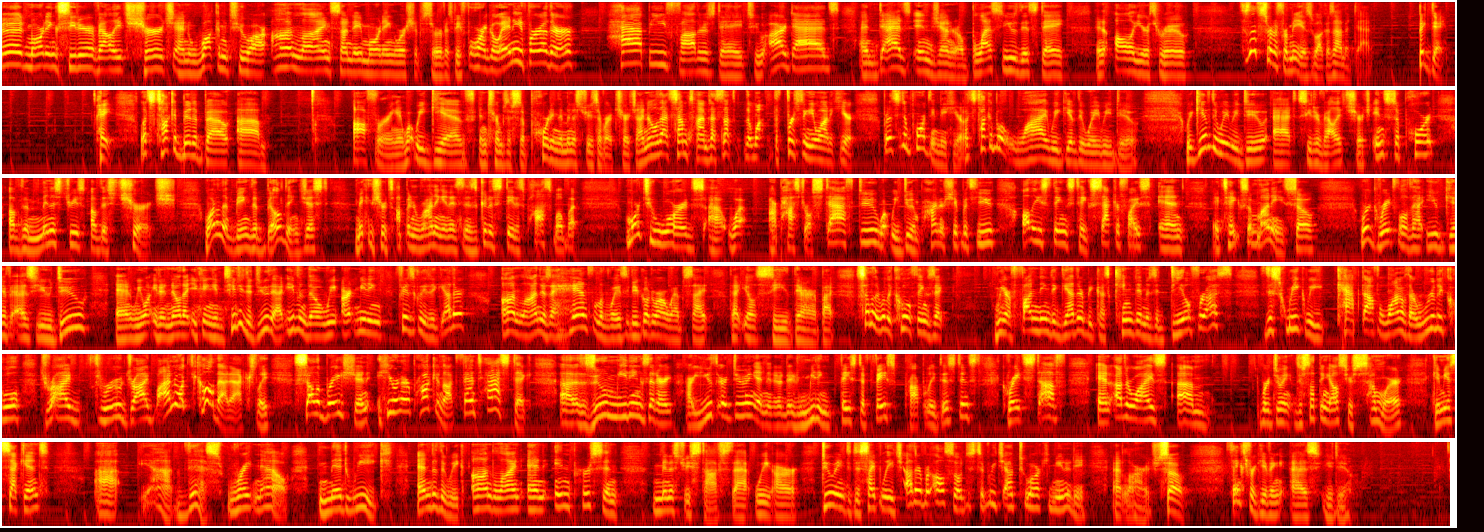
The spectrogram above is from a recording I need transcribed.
Good morning, Cedar Valley Church, and welcome to our online Sunday morning worship service. Before I go any further, happy Father's Day to our dads and dads in general. Bless you this day and all year through. So that's sort of for me as well, because I'm a dad. Big day. Hey, let's talk a bit about um, offering and what we give in terms of supporting the ministries of our church. I know that sometimes that's not the, one, the first thing you want to hear, but it's an important thing to hear. Let's talk about why we give the way we do. We give the way we do at Cedar Valley Church in support of the ministries of this church. One of them being the building, just making sure it's up and running and it's in as good a state as possible, but more towards uh, what our pastoral staff do, what we do in partnership with you. All these things take sacrifice and they take some money. So we're grateful that you give as you do, and we want you to know that you can continue to do that even though we aren't meeting physically together. Online, there's a handful of ways if you go to our website that you'll see there. But some of the really cool things that we are funding together because Kingdom is a deal for us this week we capped off Awana with a really cool drive-through, drive-by. I don't know what to call that actually. Celebration here in our parking lot. Fantastic. Uh, Zoom meetings that our, our youth are doing, and they're meeting face-to-face, properly distanced. Great stuff. And otherwise, um, we're doing. There's something else here somewhere. Give me a second. Uh, yeah, this right now, midweek end of the week, online and in person ministry stuffs that we are doing to disciple each other, but also just to reach out to our community at large. So, thanks for giving as you do.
